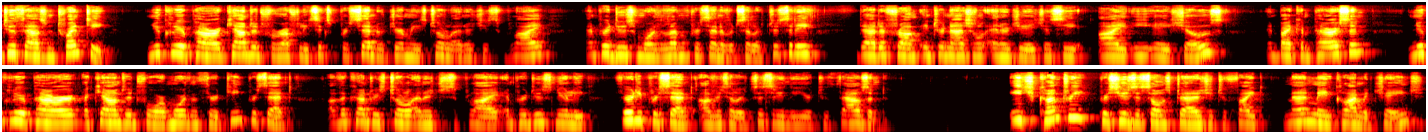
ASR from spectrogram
2020, nuclear power accounted for roughly 6% of Germany's total energy supply and produced more than 11% of its electricity, data from International Energy Agency IEA shows. And by comparison, nuclear power accounted for more than 13% of the country's total energy supply and produced nearly 30% of its electricity in the year 2000. Each country pursues its own strategy to fight man made climate change,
